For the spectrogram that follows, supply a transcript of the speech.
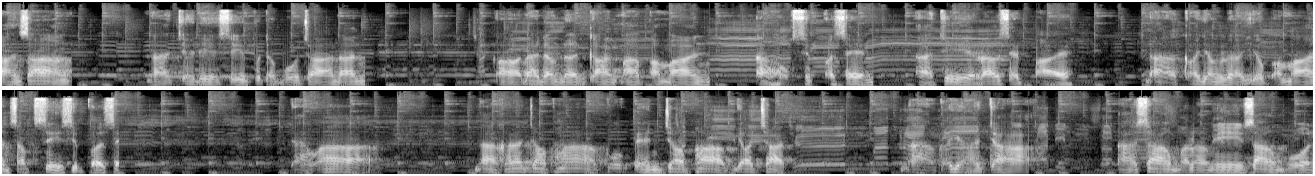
การสร้างเจดีย์ศรีพุทธบูชานั้น ก็ได้ดำเนินการมาประมาณ 60เปอร์เซ็นต์ ที่แล้วเสร็จไปก็ยังเหลืออยู่ประมาณสัก 40เปอร์เซ็นต์แต่ว่าคณะเจ้าภาพผู้เป็นเจ้าภาพยอดฉัดก็อยากจะสร้างบารมีสร้างบุญ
